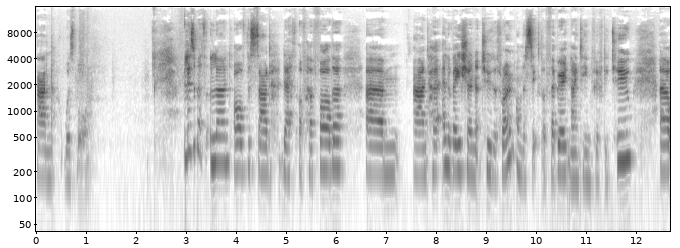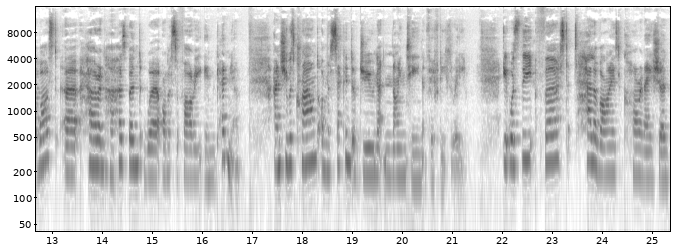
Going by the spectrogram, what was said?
Anne was born. Elizabeth learned of the sad death of her father um, and her elevation to the throne on the 6th of February 1952, uh, whilst uh, her and her husband were on a safari in Kenya. And she was crowned on the 2nd of June 1953. It was the first televised coronation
